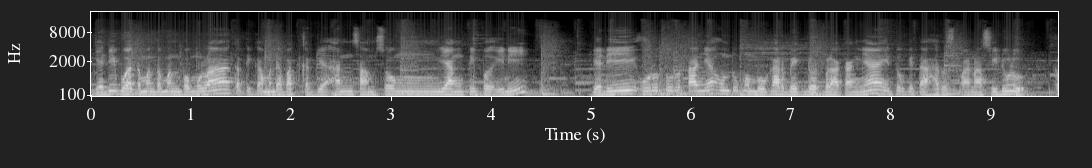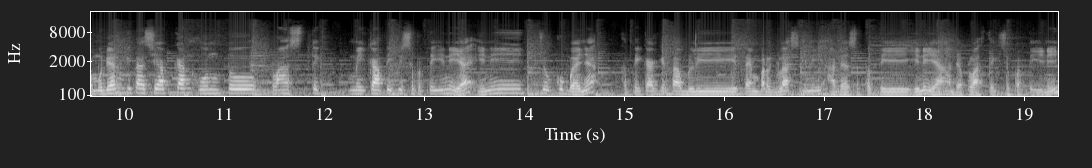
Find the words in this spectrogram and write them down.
Jadi buat teman-teman pemula ketika mendapat kerjaan Samsung yang tipe ini, jadi urut-urutannya untuk membongkar backdoor belakangnya itu kita harus panasi dulu. Kemudian kita siapkan untuk plastik mika tipis seperti ini ya. Ini cukup banyak. Ketika kita beli temper glass ini ada seperti ini ya, ada plastik seperti ini.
